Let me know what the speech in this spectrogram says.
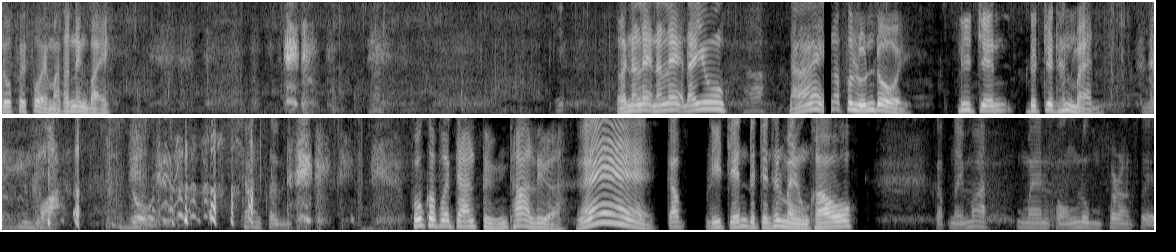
รูปสวยๆมาสักหนึ่งใบเออนั่นแหละนั่นแหละได้อยู่ได้สนับสนุนโดย Legend The Gentleman บ้าโดดช่างตึงพบกับอาจารย์ตึงท่าเรือแหมกับ Legend The Gentleman ของเขา กับนายมาดแมนของหนุ่มฝรั่งเศส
